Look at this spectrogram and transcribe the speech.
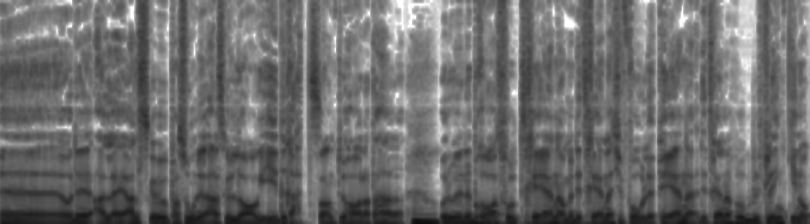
Eh, og det, Jeg elsker jo personlig jeg elsker lagidrett. sant? Du har dette her. Og Da er det bra at folk trener, men de trener ikke for å bli pene, de trener for å bli flinke i noe.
